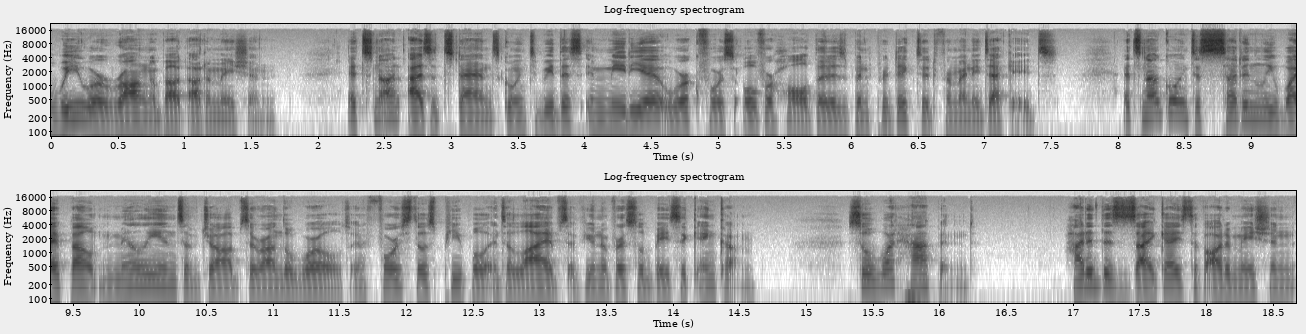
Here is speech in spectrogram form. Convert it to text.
We were wrong about automation. It's not, as it stands, going to be this immediate workforce overhaul that has been predicted for many decades. It's not going to suddenly wipe out millions of jobs around the world and force those people into lives of universal basic income. So, what happened? How did this zeitgeist of automation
